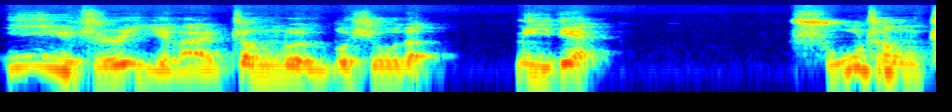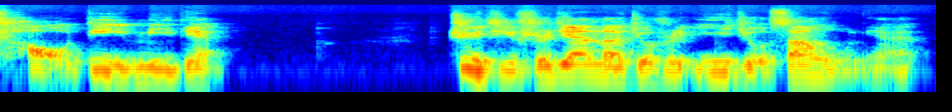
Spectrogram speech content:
一直以来争论不休的密电，俗称草地密电。具体时间呢，就是一九三五年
